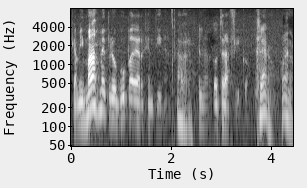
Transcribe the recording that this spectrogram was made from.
que a mí más me preocupa de Argentina, el narcotráfico. Claro, bueno.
